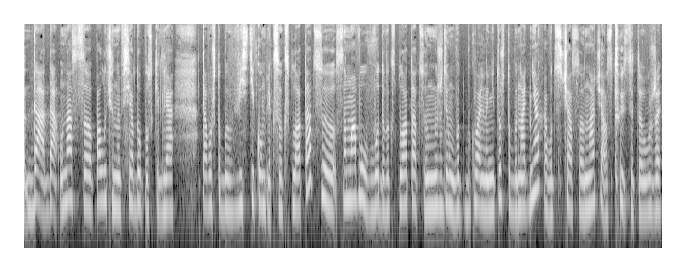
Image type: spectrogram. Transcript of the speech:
Да, да, у нас э, получены все допуски для того, чтобы ввести комплекс в эксплуатацию. Самого ввода в эксплуатацию мы ждем вот буквально не то чтобы на днях, а вот с часа на час. То есть это уже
